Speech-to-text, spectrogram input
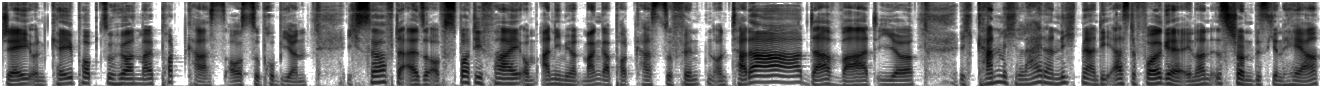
J und K-Pop zu hören, mal Podcasts auszuprobieren hören. Ich surfte also auf Spotify, um Anime- und Manga-Podcasts zu finden und tada, da wart ihr. Ich kann mich leider nicht mehr an die erste Folge erinnern, ist schon ein bisschen her,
